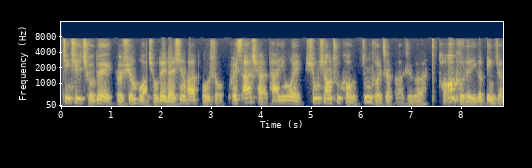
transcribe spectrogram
近期球队呃宣布啊，球队的先发投手 Chris Archer 他因为胸腔出口综合症啊，这个好拗口的一个病症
